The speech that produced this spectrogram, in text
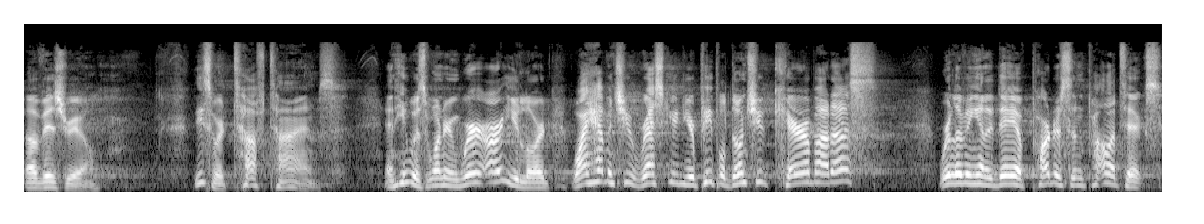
of Israel. These were tough times. And he was wondering, Where are you, Lord? Why haven't you rescued your people? Don't you care about us? We're living in a day of partisan politics.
